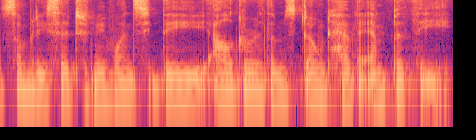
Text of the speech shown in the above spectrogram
Somebody said to me once, the algorithms don't have empathy.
